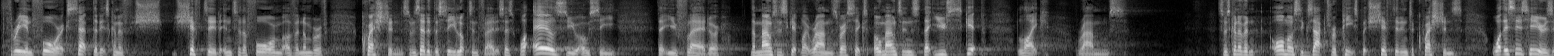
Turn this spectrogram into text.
3 and 4, except that it's kind of sh- shifted into the form of a number of questions. So instead of the sea looked and fled, it says, What ails you, O sea, that you fled? Or the mountains skip like rams. Verse 6, O mountains, that you skip like rams. So it's kind of an almost exact repeats, but shifted into questions. What this is here is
